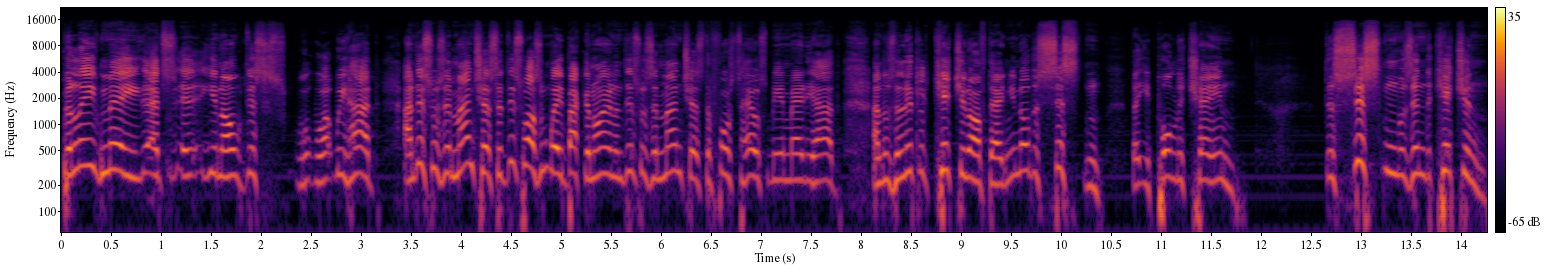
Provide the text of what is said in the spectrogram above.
believe me, that's uh, you know this what we had, and this was in Manchester. This wasn't way back in Ireland. This was in Manchester, the first house me and Mary had, and there was a little kitchen off there. And you know the cistern that you pull the chain. The cistern was in the kitchen.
